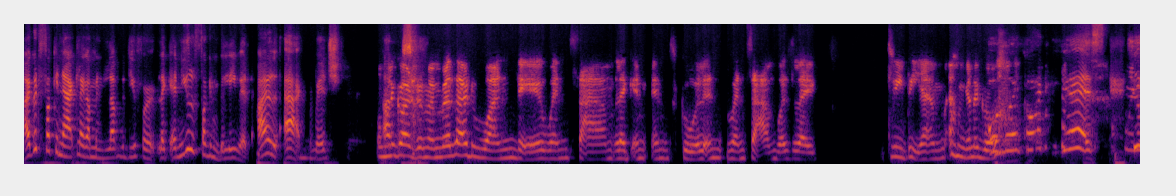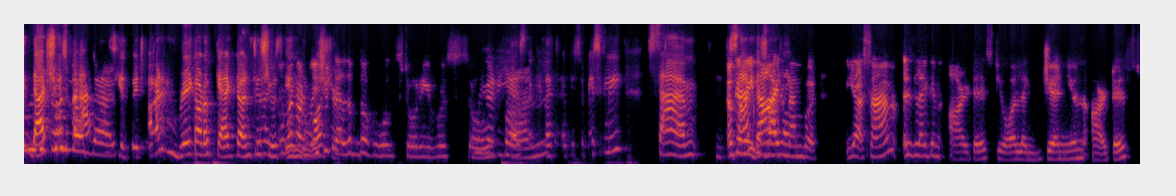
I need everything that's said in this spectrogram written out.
I could fucking act like I'm in love with you for like, and you'll fucking believe it. I'll act, mm. bitch. Oh my god, remember that one day when Sam, like in, in school, and when Sam was like 3 p.m. I'm gonna go. Oh my god, yes. Oh See, that shows my acting that. I didn't break out of character until she was oh my in god, the we should tell them the whole story. It was oh so Oh god, yes. Okay, let's, okay, so basically, Sam. Okay, Sam wait, I like remember. Yeah, Sam is like an artist. You're like genuine artist.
